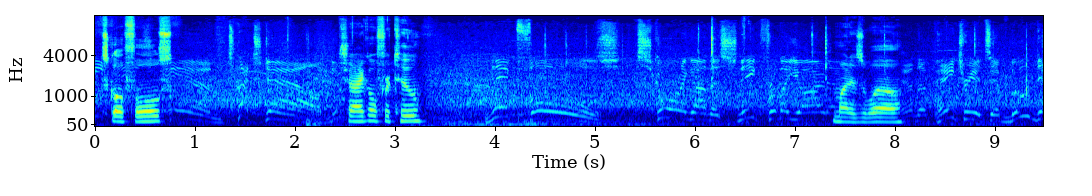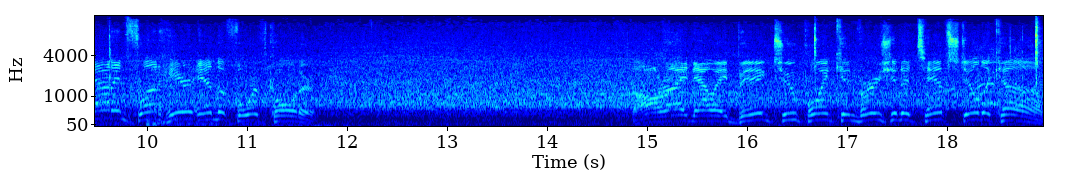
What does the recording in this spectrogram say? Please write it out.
Let's go, Foles. Should I go for two? Nick Foles scoring on the sneak from a yard. Might as well. Patriots have moved out in front here in the fourth quarter. All right, now a big two-point conversion attempt still to come.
